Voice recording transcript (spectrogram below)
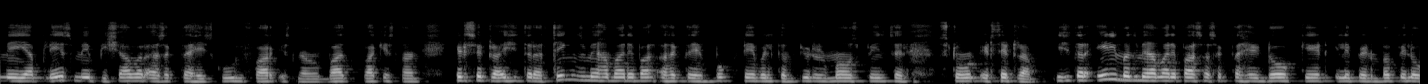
में या प्लेस में पिशावर आ सकता है स्कूल फार्क इस्लामाबाद पाकिस्तान एट्सेट्रा इसी तरह थिंग्स में हमारे पास आ सकता है book table computer mouse pencil stone etcetera इसी तरह एनिमल्स में हमारे पास आ सकता है dog cat elephant buffalo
